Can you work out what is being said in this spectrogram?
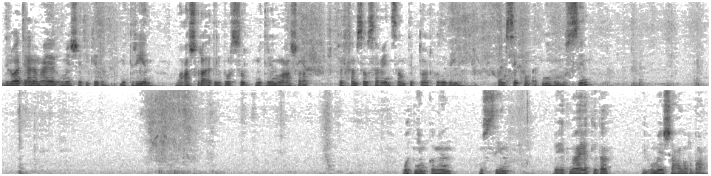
دلوقتي أنا معايا القماشة دي كده مترين وعشرة أدي البرسل مترين وعشرة في الخمسة وسبعين سنتي بتوع الخدودية بمسكهم أتنيهم نصين. واتنيهم كمان نصين. بقيت معايا كده القماشة على أربعة.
